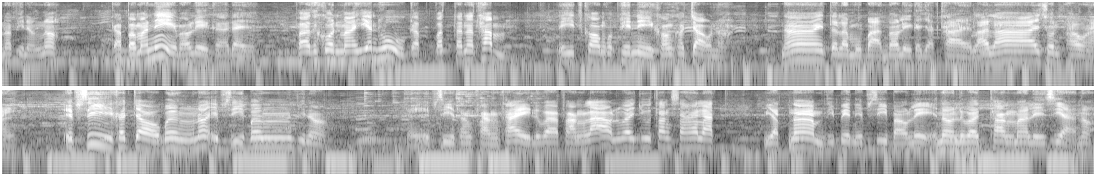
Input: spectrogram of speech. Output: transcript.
เนาะพี่น้องเนาะกับประมาณนี้เบาเล่ก็ได้พาทุกคนมาเรียนรู้กับวัฒนธรรม ในฮิตของประเพณีของเขาเจ้าเนาะนายแต่ละหมู่บ้านเบาเลยก็อยากถ่ายหลายๆชนเผ่าให้ FC เขาเจ้าเบิ่งเนาะ FC เบิ่งพี่น้องให้ FC ทางฝั่งไทยหรือว่าฝั่งลาวหรือว่าอยู่ทางสหรัฐเวียดนามที่เป็น FC เบาเล่เนาะหรือว่าทางมาเลเซียเนาะ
